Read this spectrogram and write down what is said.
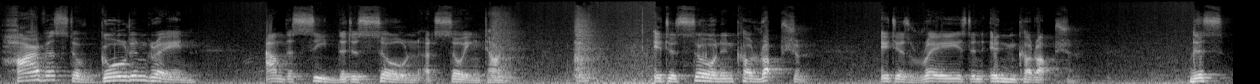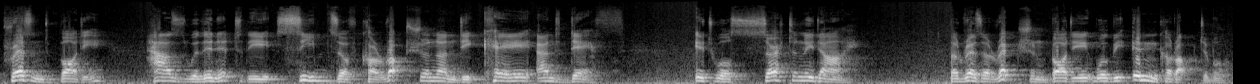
harvest of golden grain and the seed that is sown at sowing time. It is sown in corruption it is raised in incorruption. This present body has within it the seeds of corruption and decay and death. It will certainly die. The resurrection body will be incorruptible.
